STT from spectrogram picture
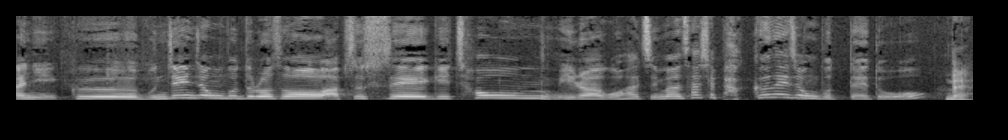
아니 그 문재인 정부 들어서 압수수색이 처음이라고 하지만 사실 박근혜 정부 때도 네,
